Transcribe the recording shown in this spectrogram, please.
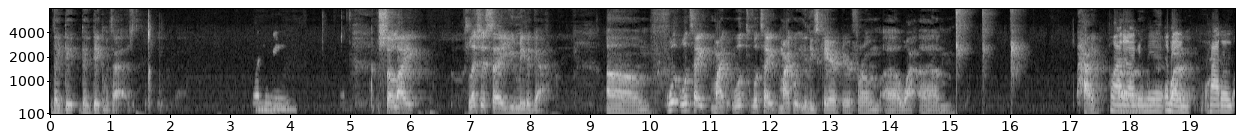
they dig they digmatized? What do you mean? So, like, let's just say you meet a guy. Um, we'll, we'll take Mike. We'll we'll take Michael Ealy's character from uh, why, um, how to Why did I uh, get married? I Why mean, how to?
